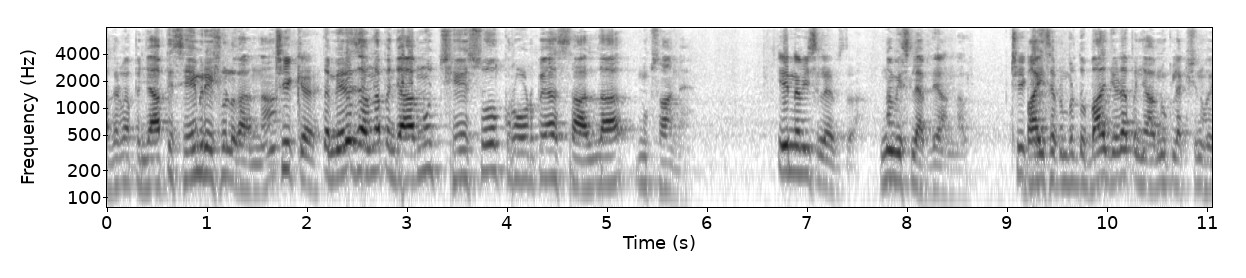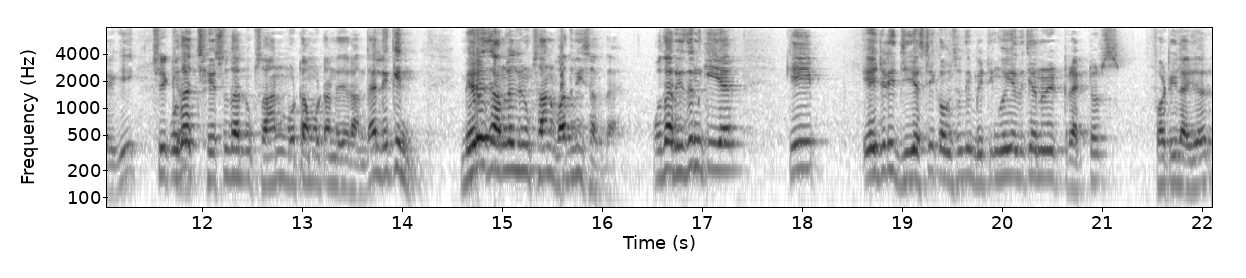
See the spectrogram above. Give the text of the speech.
ਅਗਰ ਮੈਂ ਪੰਜਾਬ ਤੇ ਸੇਮ ਰੇਸ਼ੋ ਲਗਾਉਣਾ ਠੀਕ ਹੈ। ਤਾਂ ਮੇਰੇ ਹਿਸਾਬ ਨਾਲ ਪੰਜਾਬ ਨੂੰ 600 ਕਰੋੜ ਰੁਪਇਆ ਸਾਲ ਦਾ ਨੁਕਸਾਨ ਹੈ। ਇਹ ਨਵੀਂ ਸਲੈਬਸ ਦਾ। ਨਵੀਂ ਸਲੈਬ ਦੇ ਆਉਣ ਨਾਲ। 22 ਸਤੰਬਰ ਤੋਂ ਬਾਅਦ ਜਿਹੜਾ ਪੰਜਾਬ ਨੂੰ ਕਲੈਕਸ਼ਨ ਹੋਏਗੀ। ਉਹਦਾ 600 ਦਾ ਨੁਕਸਾਨ ਮੋਟਾ-ਮੋਟਾ ਨਜ਼ਰ ਆਉਂਦਾ ਹੈ। ਲੇਕਿਨ ਮੇਰੇ ਹਿਸਾਬ ਨਾਲ ਨੁਕਸਾਨ ਵੱਧ ਵੀ ਸਕਦਾ ਹੈ। ਉਹਦਾ ਰੀਜ਼ਨ ਕੀ ਹੈ ਕਿ ਇਹ ਜਿਹੜੀ ਜੀਐਸਟੀ ਕਾਉਂਸਲ ਦੀ ਮੀਟਿੰਗ ਹੋਈ ਇਹਦੇ ਚ ਇਹਨਾਂ ਨੇ ਟਰੈਕਟਰਸ ਫਰਟੀਲਾਈਜ਼ਰ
